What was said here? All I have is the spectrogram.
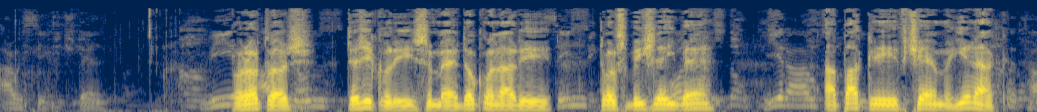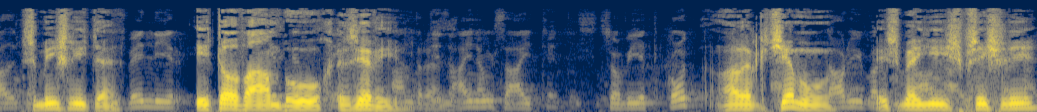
Aussicht stellt. Wir Protož, allen kteříkoliv jsme dokonali, to smýšlejme a pak v čem jinak smýšlíte, i to vám Bůh zjeví. Ale k čemu jsme již přišli?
